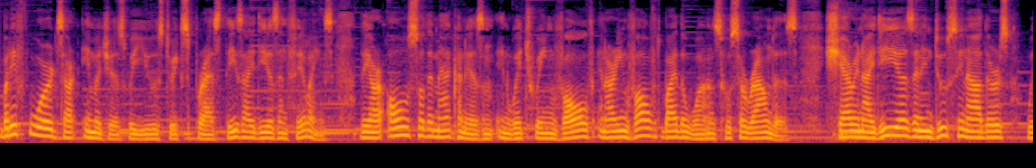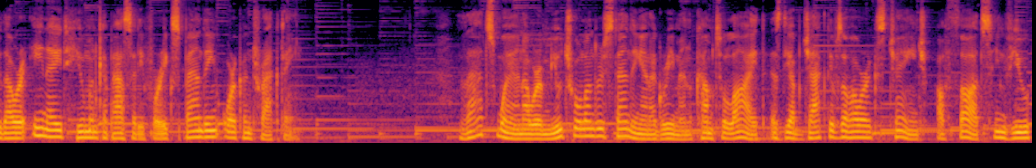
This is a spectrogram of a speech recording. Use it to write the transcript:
But if words are images we use to express these ideas and feelings, they are also the mechanism in which we involve and are involved by the ones who surround us, sharing ideas and inducing others with our innate human capacity for expanding or contracting. That's when our mutual understanding and agreement come to light as the objectives of our exchange of thoughts in view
